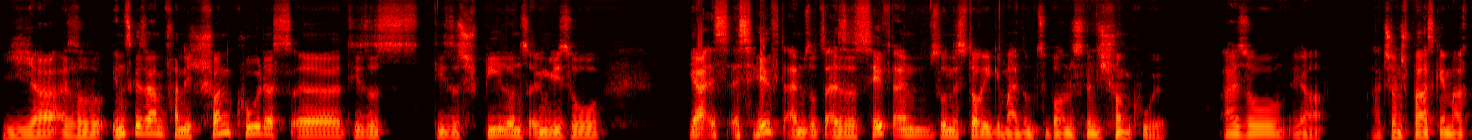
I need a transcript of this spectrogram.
Ja, also insgesamt fand ich schon cool, dass äh, dieses, dieses Spiel uns irgendwie so. Ja, es, es hilft einem so, also es hilft einem, so eine Story gemeinsam zu bauen. Das finde ich schon cool. Also, ja, hat schon Spaß gemacht.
